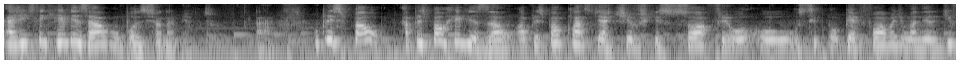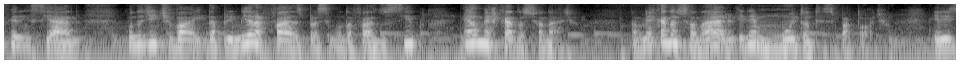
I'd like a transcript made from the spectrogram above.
a gente tem que revisar algum posicionamento. Tá? O principal, a principal revisão, a principal classe de ativos que sofre ou, ou, ou performa de maneira diferenciada quando a gente vai da primeira fase para a segunda fase do ciclo é o mercado acionário. O mercado acionário ele é muito antecipatório. Ele,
